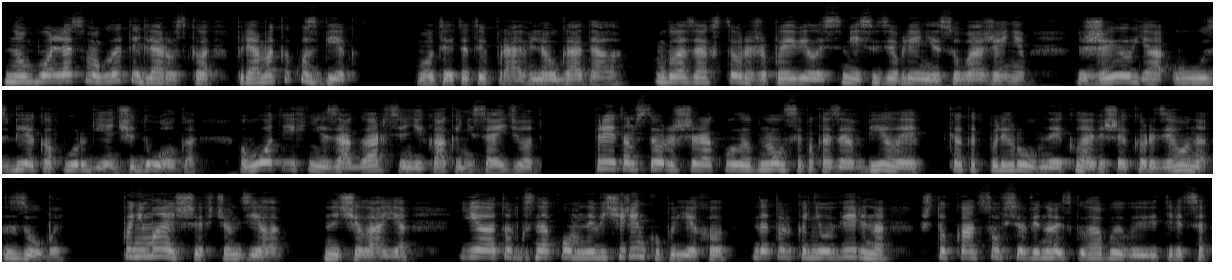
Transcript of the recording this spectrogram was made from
но больно смуглый ты для русского, прямо как узбек». «Вот это ты правильно угадала». В глазах сторожа появилась смесь удивления с уважением. «Жил я у узбеков в Ургенче долго. Вот ихний загар все никак и не сойдет». При этом сторож широко улыбнулся, показав белые, как отполированные клавиши аккордеона, зубы. «Понимаешь, шеф, в чем дело?» начала я. «Я тут к знакомым на вечеринку приехала, да только не уверена, что к концу все вино из головы выветрится.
